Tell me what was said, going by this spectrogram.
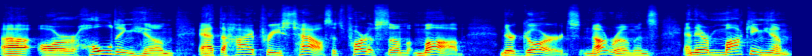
uh, are holding him at the high priest's house. It's part of some mob. They're guards, not Romans, and they're mocking him.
